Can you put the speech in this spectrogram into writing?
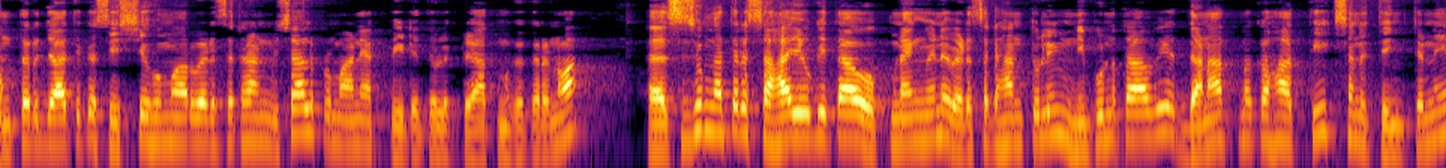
අන්තර්ජාතික ශිෂ්‍ය හුමාරු වැඩසටහන් විශාල ප්‍රමාණයක් පීඨය තුළ ක්‍රියාත්මක කරනවා. සිසුන් අතර සහයෝගිතාව ඔප්නැං වෙන වැඩසටහන් තුළින් නිපුණතාවය ධනාත්මක හා තීක්ෂණ චින්තනය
